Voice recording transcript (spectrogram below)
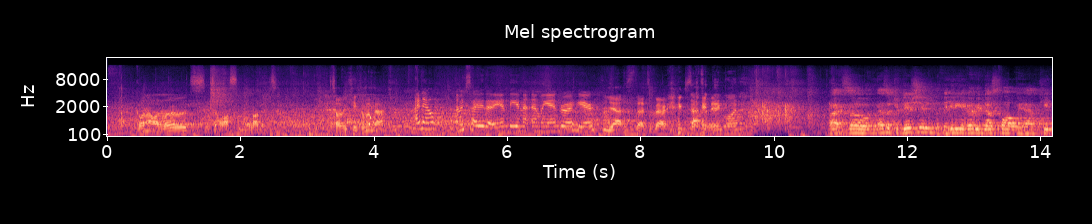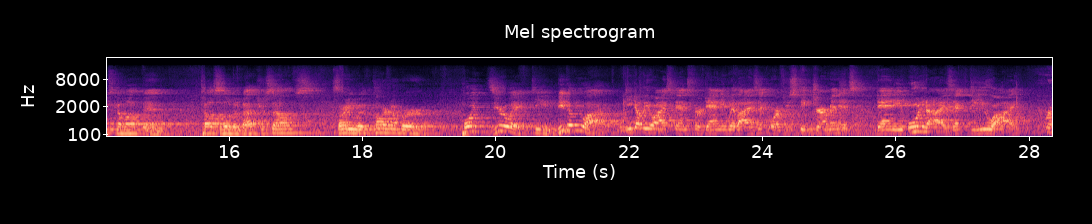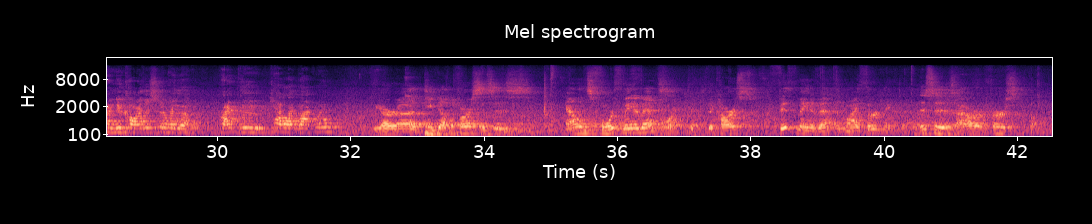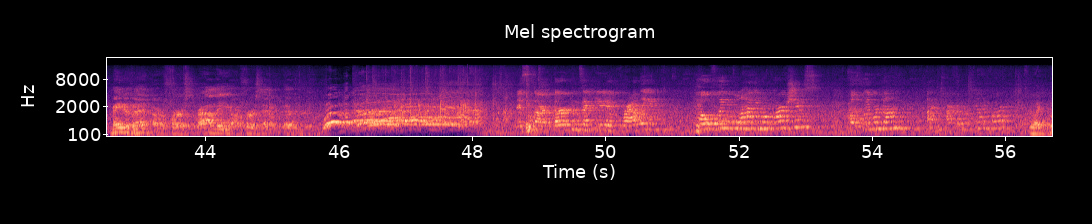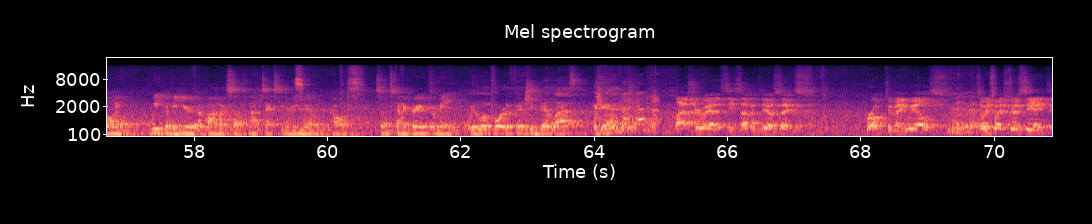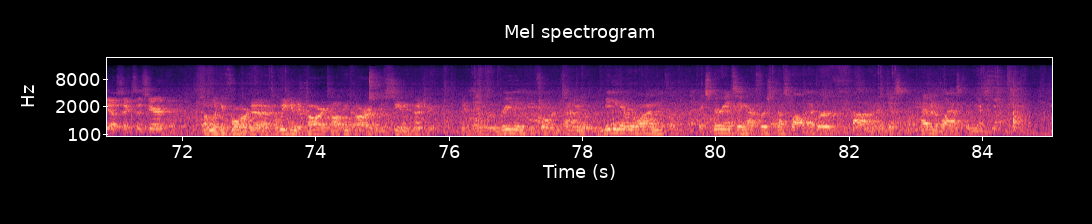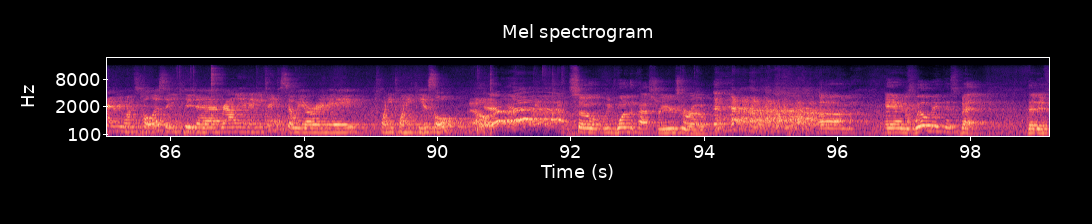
going on the roads. It's awesome. I love it. So we keep coming back. I know. I'm excited that Andy and, and Leandro are here. Yes, that's very exciting. That's a big one. All right, so as a tradition, the beginning of every Dust Ball, we have teams come up and tell us a little bit about yourselves. Starting with car number .08, team DWI. DWI stands for Danny with Isaac, or if you speak German, it's Danny und Isaac, DUI. We're in a new car this year. We're in the bright blue Cadillac Blackwing. We are uh, Team Delta Farce. This is Alan's fourth main event, the, the car's fifth main event, and my third main event. This is our first main event, our first rally, our first everything. This is our third consecutive rally. Hopefully we won't have any more car issues. Hopefully we're done. I'm tired of working on a car. like the only week of a year that I'm by myself, not texting or emailing or calling. So it's kind of great for me. We look forward to finishing dead last again. Last year we had a C706, broke too many wheels. So we switched to a C806 this year. So I'm looking forward to a week in the car, talking cars, and just seeing the country. And we're really looking forward to meeting everyone, experiencing our first Dust Ball ever, um, and just having a blast for the next week. Henry once told us that you could uh, rally in anything, so we are in a 2020 Kia Soul. So we've won the past three years in a row. Um, and Will made this bet that if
